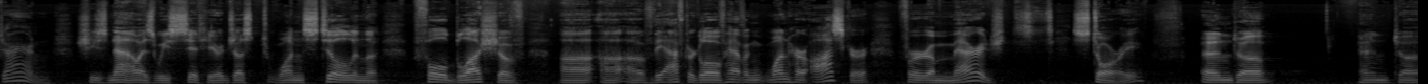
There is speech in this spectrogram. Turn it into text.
Dern? She's now, as we sit here, just one still in the full blush of uh, uh, of the afterglow of having won her Oscar for a marriage story, and uh, and uh,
